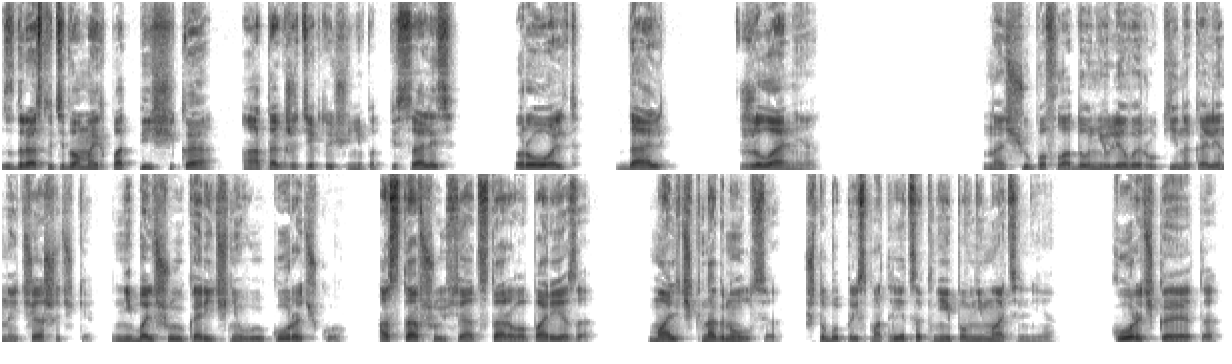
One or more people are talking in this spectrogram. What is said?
Здравствуйте, два моих подписчика, а также те, кто еще не подписались. Роальд, Даль, Желание. Нащупав ладонью левой руки на коленной чашечке небольшую коричневую корочку, оставшуюся от старого пореза, мальчик нагнулся, чтобы присмотреться к ней повнимательнее. Корочка эта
